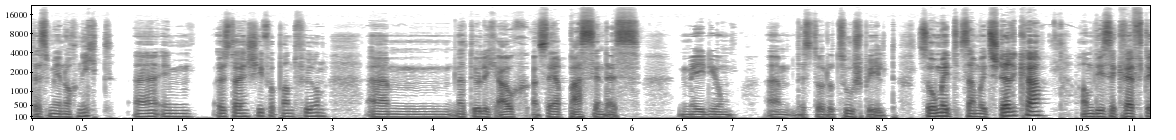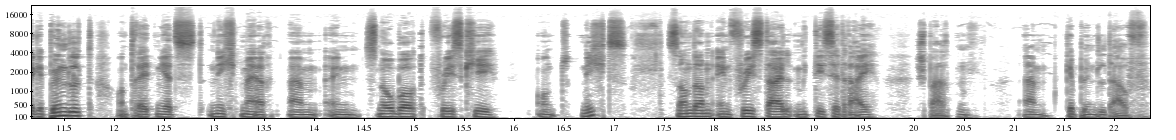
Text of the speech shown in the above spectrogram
das wir noch nicht äh, im österreichischen Skiverband führen. Ähm, natürlich auch ein sehr passendes Medium, ähm, das da dazu spielt. Somit sind wir jetzt stärker, haben diese Kräfte gebündelt und treten jetzt nicht mehr ähm, in Snowboard, Freeski und nichts, sondern in Freestyle mit diesen drei Sparten ähm, gebündelt auf.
